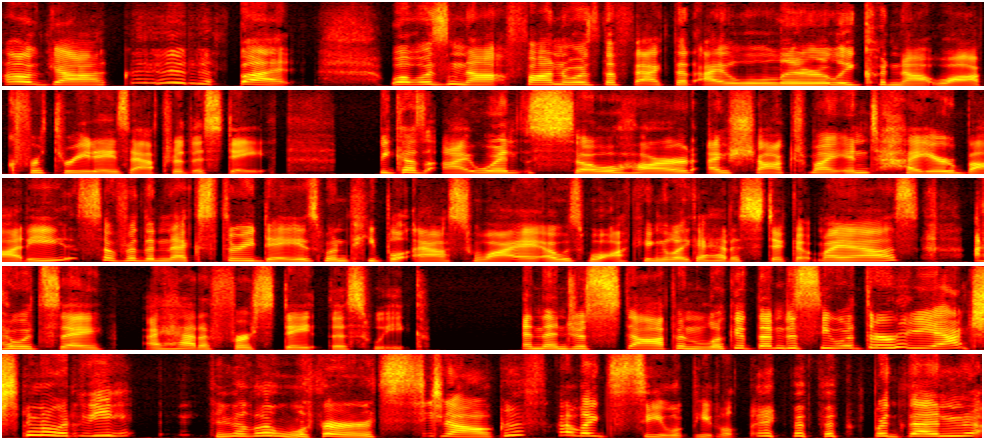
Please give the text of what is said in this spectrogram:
Oh god. But what was not fun was the fact that i literally could not walk for three days after this date because i went so hard i shocked my entire body so for the next three days when people asked why i was walking like i had a stick up my ass i would say i had a first date this week and then just stop and look at them to see what their reaction would be. You're the worst. No, I like to see what people think. but then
